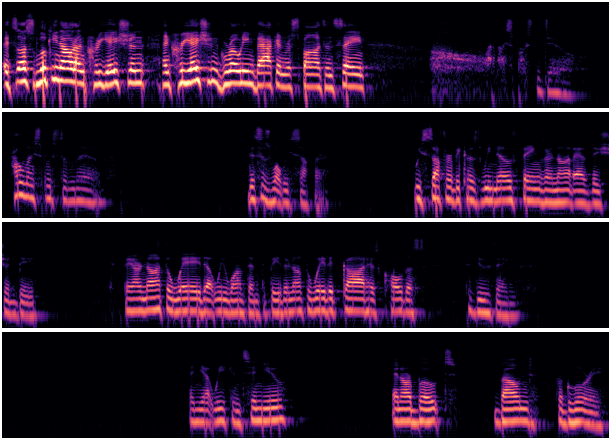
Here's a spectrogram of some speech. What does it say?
It's us looking out on creation and creation groaning back in response and saying, What am I supposed to do? How am I supposed to live? This is what we suffer. We suffer because we know things are not as they should be. They are not the way that we want them to be. They're not the way that God has called us to do things. And yet we continue in our boat bound for glory.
